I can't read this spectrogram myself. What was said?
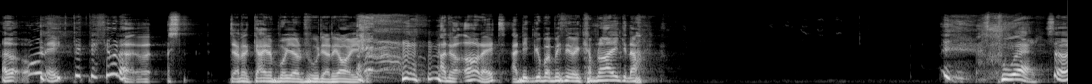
A dweud, o reit, beth, beth yw hwnna? Dyna'r gair mwyaf rhwyd erioed. a dweud, o reit, a ni'n gwybod beth yw'n Cymraeg yna. Pwer. So,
